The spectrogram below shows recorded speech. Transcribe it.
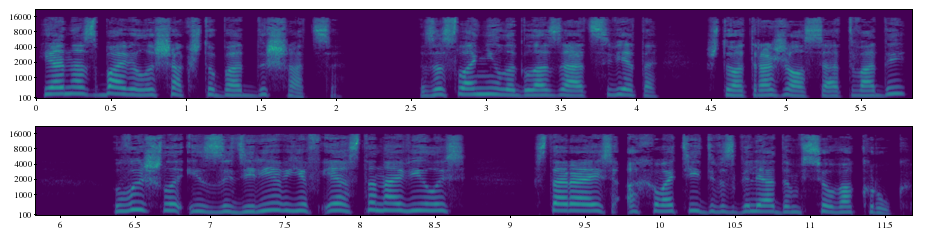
и она сбавила шаг, чтобы отдышаться. Заслонила глаза от света, что отражался от воды, вышла из-за деревьев и остановилась, стараясь охватить взглядом все вокруг.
